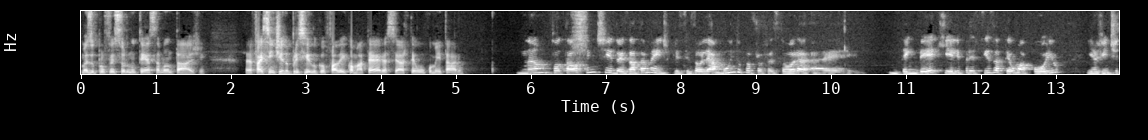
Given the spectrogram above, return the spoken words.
mas o professor não tem essa vantagem. É, faz sentido, Priscila, o que eu falei com a matéria? Você acha que tem um comentário? Não, total sentido, exatamente. Precisa olhar muito para o professor, é, entender que ele precisa ter um apoio e a gente,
